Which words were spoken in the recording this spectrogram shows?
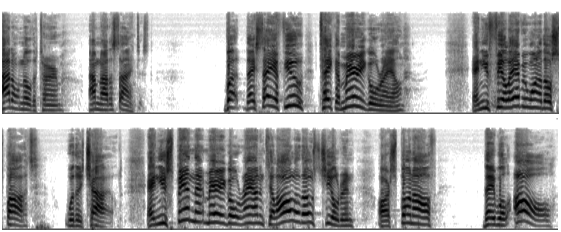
I don't know the term. I'm not a scientist. But they say if you take a merry-go-round and you fill every one of those spots with a child, and you spin that merry-go-round until all of those children are spun off, they will all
